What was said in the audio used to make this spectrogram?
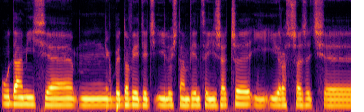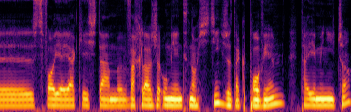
uda mi się y, jakby dowiedzieć iluś tam więcej rzeczy i, i rozszerzyć y, swoje jakieś tam wachlarze umiejętności, że tak powiem, tajemniczo.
